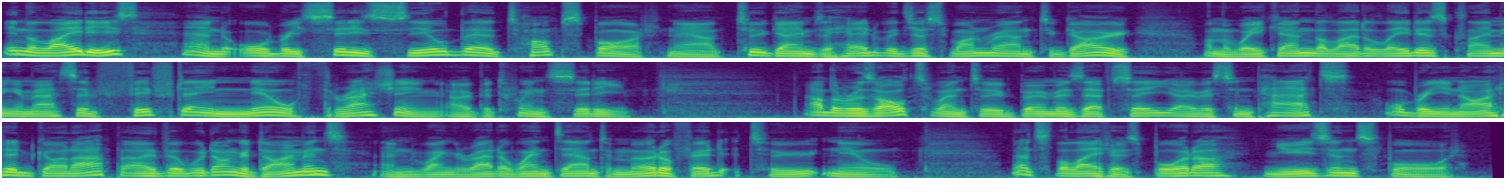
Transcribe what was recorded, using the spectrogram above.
In the ladies, and Albury City sealed their top spot, now two games ahead with just one round to go. On the weekend, the ladder leaders claiming a massive 15 0 thrashing over Twin City. Other results went to Boomers FC over St Pat's, Albury United got up over Wodonga Diamonds, and Wangaratta went down to Myrtleford 2 0. That's the latest border news and sport.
